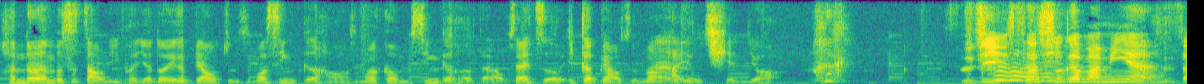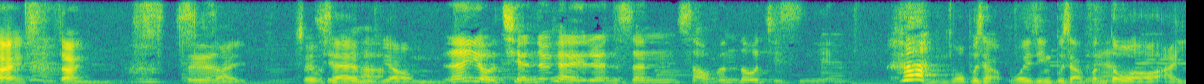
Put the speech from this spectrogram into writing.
很多人不是找女朋友都有一个标准，什么性格好，什么跟我们性格合得来。我现在只有一个标准，不嗯他有钱就好。实际小实际苏格妈咪啊实，在实在，实在。所以我现在目标，嗯，人有钱就可以人生少奋斗几十年。嗯我不想，我已经不想奋斗了哦，阿姨。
